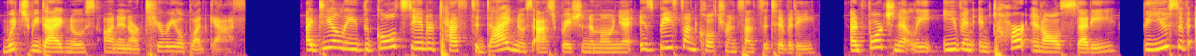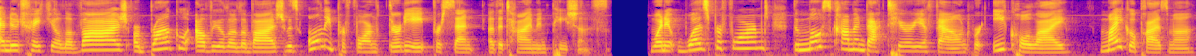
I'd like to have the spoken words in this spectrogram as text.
which we diagnose on an arterial blood gas. Ideally, the gold standard test to diagnose aspiration pneumonia is based on culture and sensitivity. Unfortunately, even in TART et al. study, the use of endotracheal lavage or bronchoalveolar lavage was only performed 38% of the time in patients. When it was performed, the most common bacteria found were E. coli, Mycoplasma,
